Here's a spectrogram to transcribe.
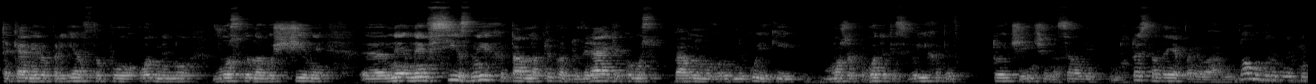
таке міроприємство по обміну воску на вощини. Е, не всі з них там, наприклад, довіряють якомусь певному виробнику, який може погодитись виїхати в той чи інший населений пункт. Хтось надає перевагу одному виробнику,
